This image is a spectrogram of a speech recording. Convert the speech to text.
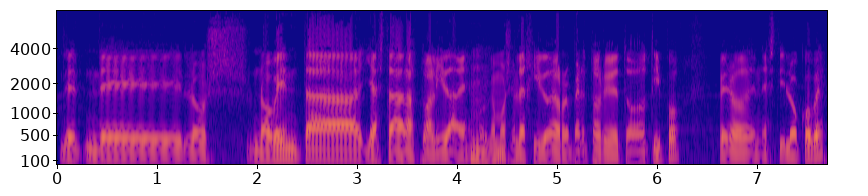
de, los 90 ya hasta la actualidad, ¿eh? porque hemos elegido de repertorio de todo tipo, pero en estilo cover.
